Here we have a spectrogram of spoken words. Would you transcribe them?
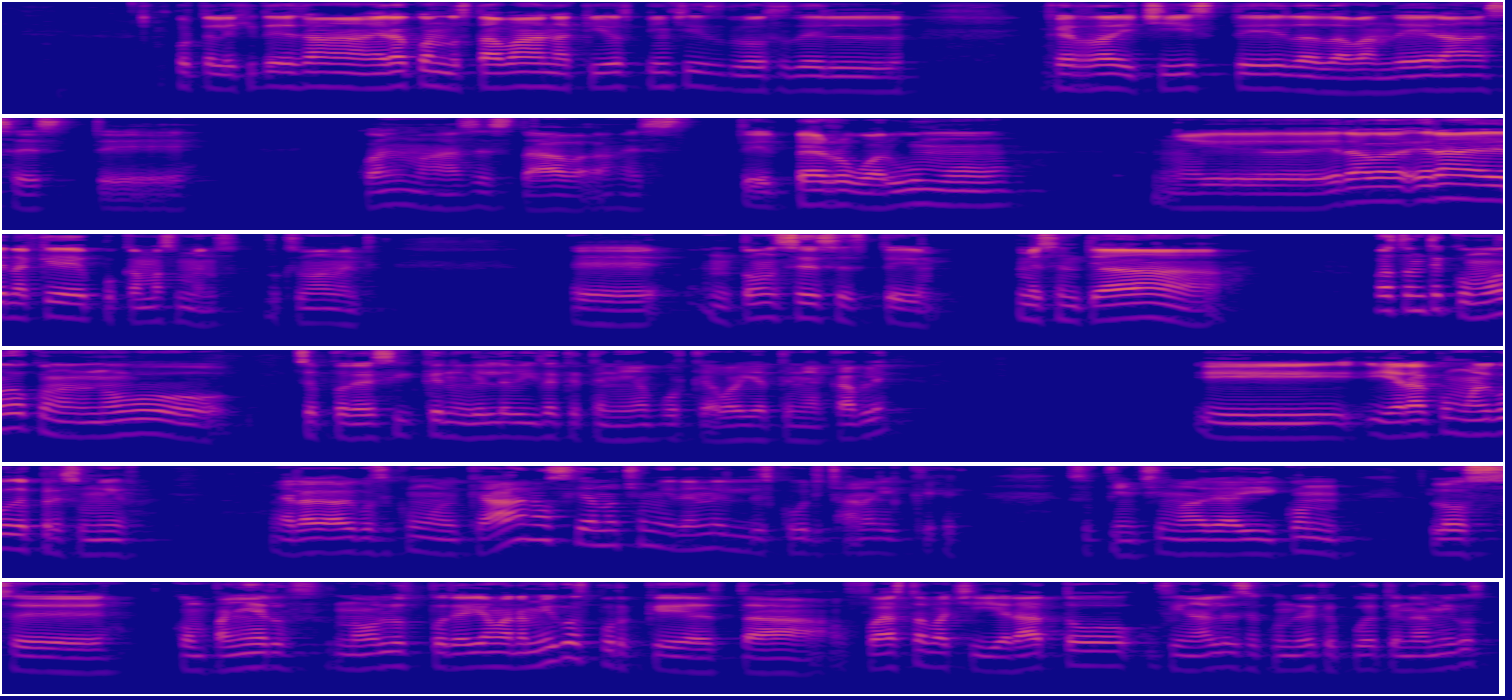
Por Telehit era, era cuando estaban aquellos pinches los del Guerra de Chistes, las lavanderas, este, ¿cuál más estaba? Este, el perro Guarumo, en aquella época más o menos, aproximadamente. Eh, entonces, este, me sentía bastante cómodo con el nuevo, se podría decir que nivel de vida que tenía porque ahora ya tenía cable. Y, era como algo de presumir. Era algo así como de que, ah, no, sí, anoche miré en el Discovery Channel que su pinche madre ahí con los... Eh, compañeros. No los podría llamar amigos porque hasta fue hasta bachillerato, final de secundaria que pude tener amigos.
